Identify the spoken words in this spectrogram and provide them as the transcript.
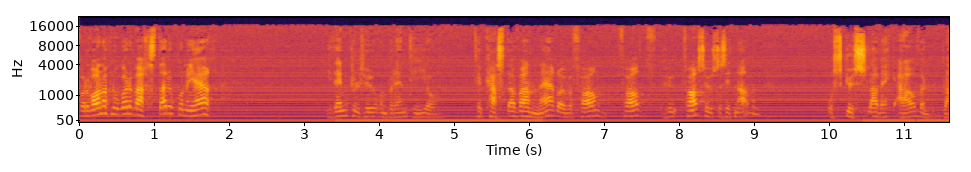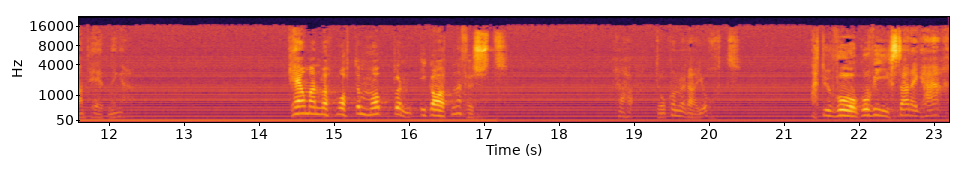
For det var nok noe av det verste du kunne gjøre i den kulturen på den tida. Til å kaste vanære over far, far, farshuset sitt navn og skusle vekk arven blant hedninger. Hva om man måtte mobben i gatene først? Ja, da kunne det være gjort. At du våger å vise deg her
